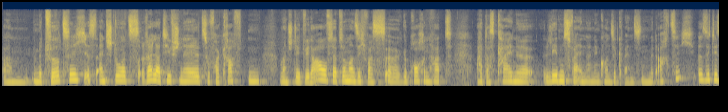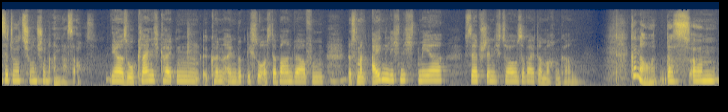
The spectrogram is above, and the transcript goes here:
Ähm, mit 40 ist ein Sturz relativ schnell zu verkraften. Man steht wieder auf. Selbst wenn man sich was äh, gebrochen hat, hat das keine lebensverändernden Konsequenzen. Mit 80 sieht die Situation schon anders aus. Ja, so Kleinigkeiten können einen wirklich so aus der Bahn werfen, dass man eigentlich nicht mehr selbstständig zu Hause weitermachen kann. Genau, das ähm,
